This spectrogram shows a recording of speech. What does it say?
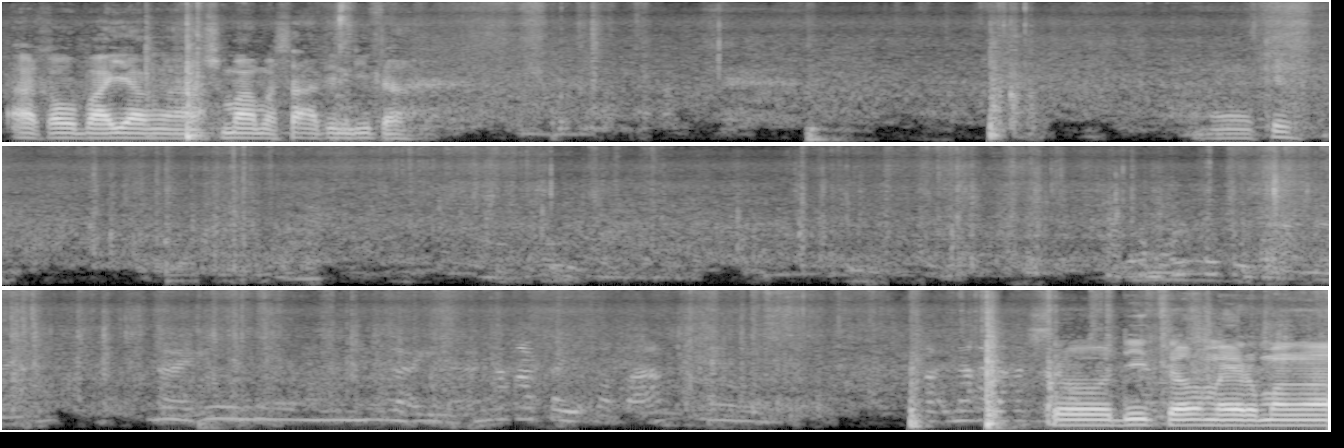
ah, kababayang ah, sumama sa atin dito. Okay. Nakatayo ka ba? So dito mayroong mga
